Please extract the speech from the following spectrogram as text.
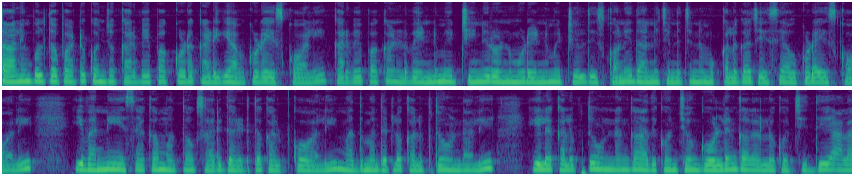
తాలింపులతో పాటు కొంచెం కరివేపాకు కూడా కడిగి అవి కూడా వేసుకోవాలి. కరివేపాకు అండ్ ఎండుమిర్చిని రెండు మూడు ఎండుమిర్చీలు తీసుకొని దాన్ని చిన్న చిన్న ముక్కలుగా చేసి అవి కూడా వేసుకోవాలి. ఇవన్నీ వేసాక మొత్తం ఒకసారి గరిటతో కలుపుకోవాలి. మధ్య మధ్యలో కలుపుతూ ఉండాలి. ఇలా కలుపుతూ ఉండగా అది కొంచెం గోల్డెన్ కలర్లోకి వచ్చింది అలా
